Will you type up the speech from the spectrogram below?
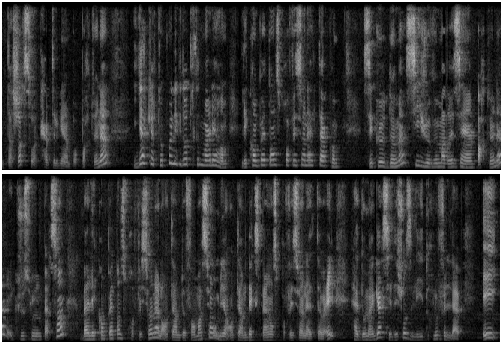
un bon partenaire, il y a quelques points qui doivent les compétences professionnelles c'est que demain si je veux m'adresser à un partenaire et que je suis une personne ben les compétences professionnelles en termes de formation ou bien en termes d'expérience professionnelle c'est des choses qui lab. Et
